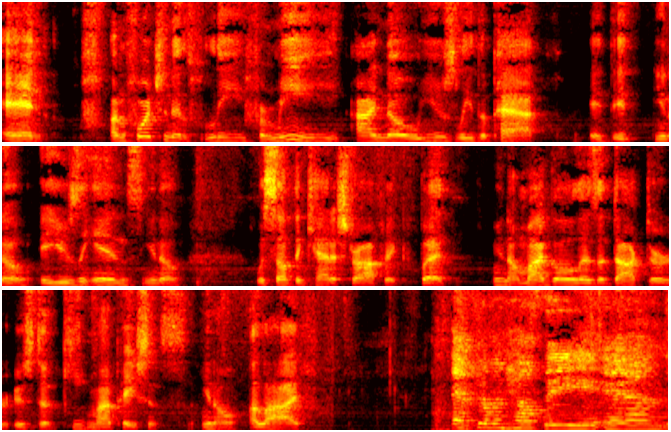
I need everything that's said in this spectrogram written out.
And unfortunately for me, I know usually the path. It, it, you know, it usually ends, you know, with something catastrophic. But, you know, my goal as a doctor is to keep my patients, you know, alive and feeling healthy and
